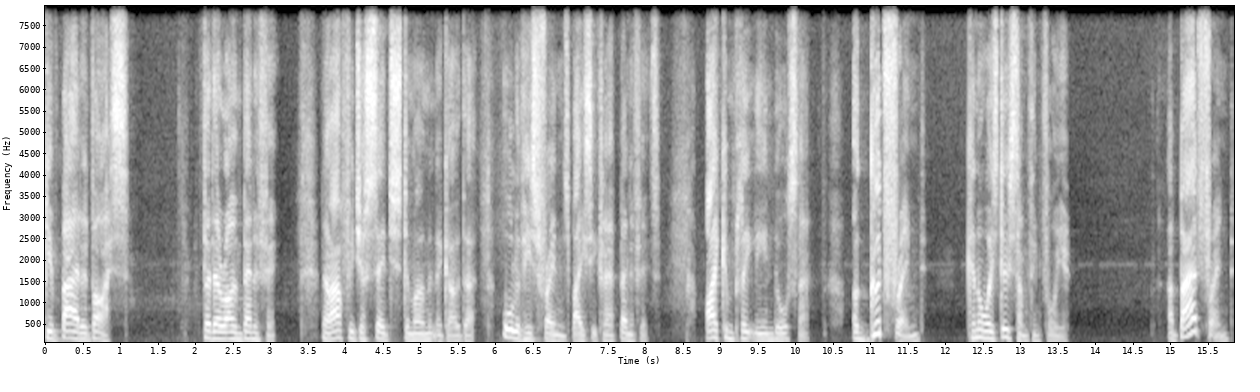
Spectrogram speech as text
give bad advice for their own benefit. Now, Alfie just said just a moment ago that all of his friends basically have benefits. I completely endorse that. A good friend can always do something for you. A bad friend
